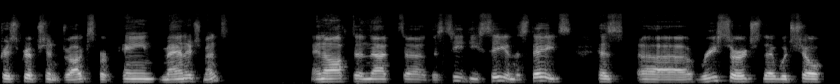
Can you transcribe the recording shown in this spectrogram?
prescription drugs for pain management, and often that uh, the CDC in the states has uh, research that would show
